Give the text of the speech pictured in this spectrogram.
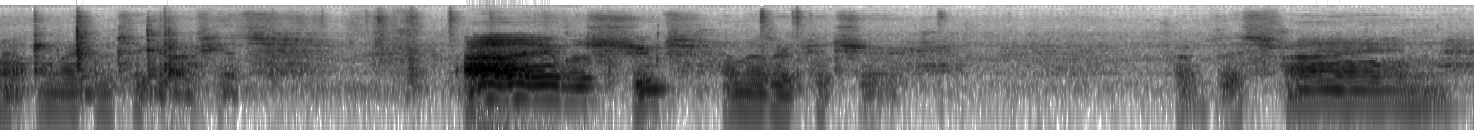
No, I'm not going to take it off yet. I will shoot another picture of this fine.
